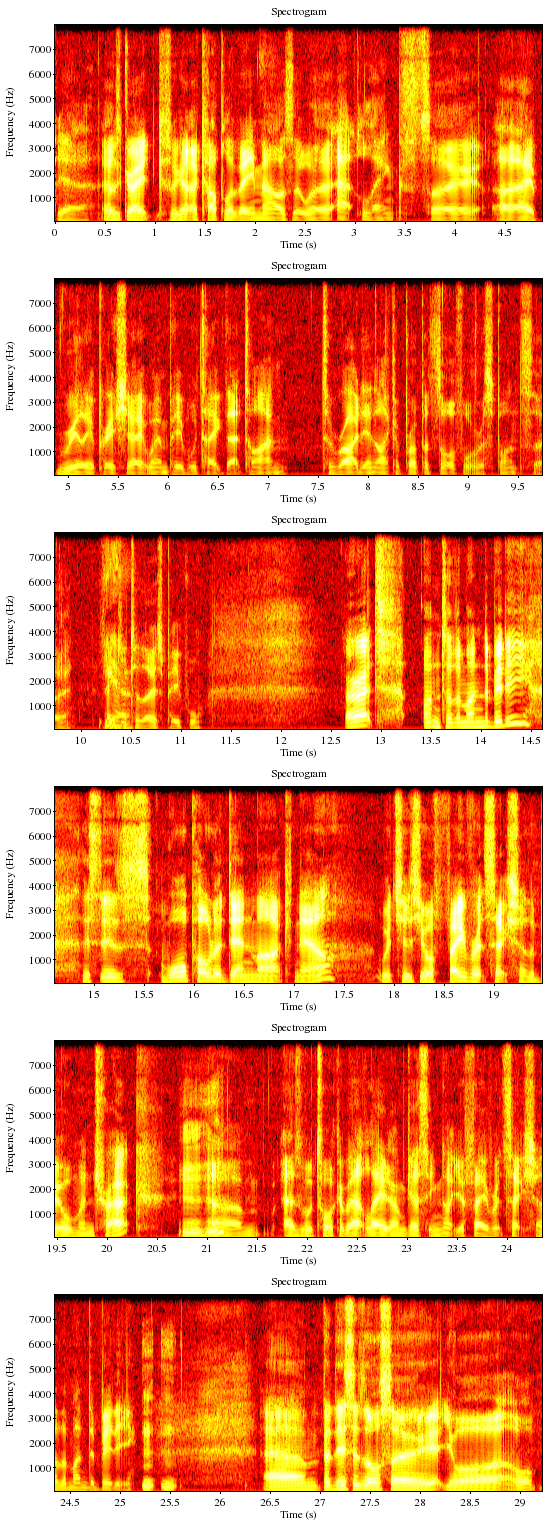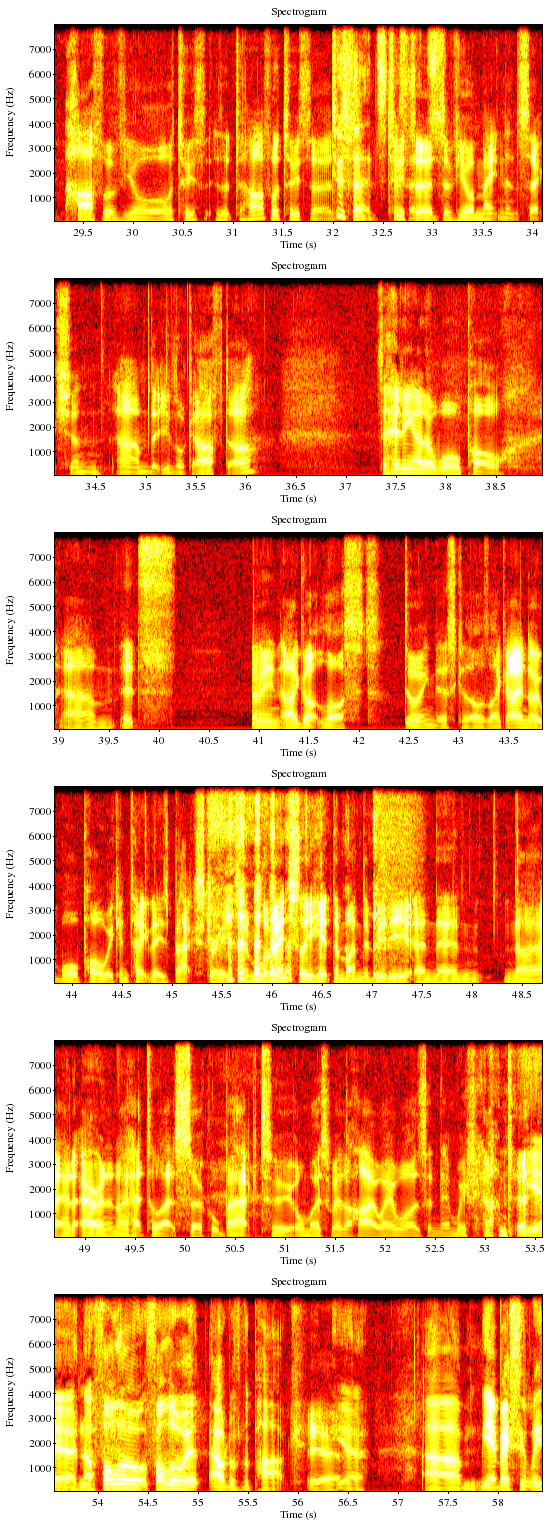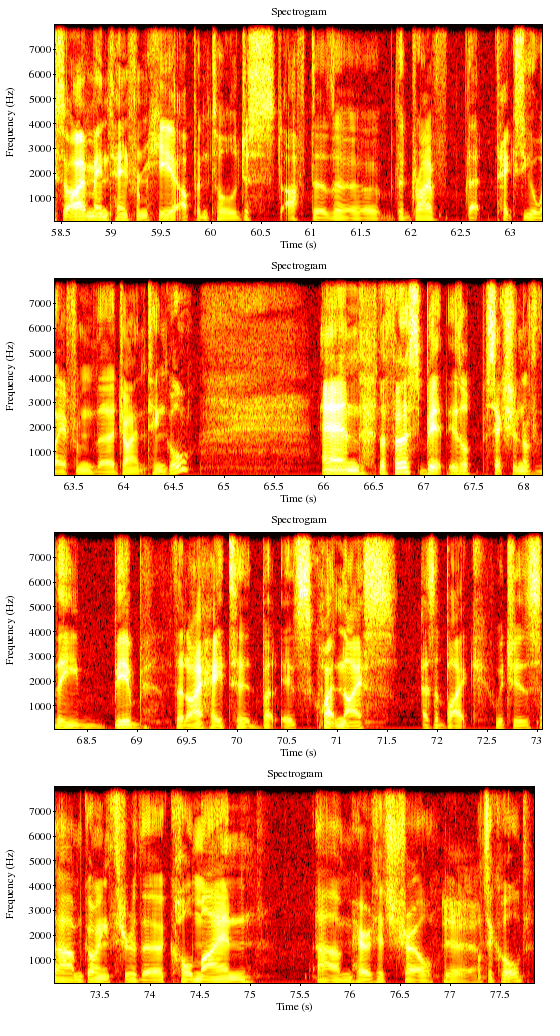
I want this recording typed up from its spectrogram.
Yeah, it was great because we got a couple of emails that were at length. So I really appreciate when people take that time to write in like a proper thoughtful response. So thank yeah. you to those people. All right, on to the Munda Biddi. This is Walpole Denmark now, which is your favourite section of the Bibbulmun track. Mm-hmm. Um, as we'll talk about later, I'm guessing not your favourite section of the Munda Biddi. Um, but this is also your or half of your or two is it half or two thirds? Two thirds. Two, two thirds. thirds of your maintenance section um, that you look after. So heading out of Walpole, um, it's. I mean, I got lost doing this because I was like, I know Walpole, we can take these back streets and we'll eventually hit the Munda Biddi. And then, no, and Aaron and I had to like circle back to almost where the highway was and then we found it. Yeah, now follow follow it out of the park. Yeah. Yeah. Um, yeah, basically, so I maintain from here up until just after the the drive that takes you away from the giant tingle. And the first bit is a section of the bib that I hated, but it's quite nice as a bike, which is um, going through the coal mine um, heritage trail. Yeah. What's it called?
